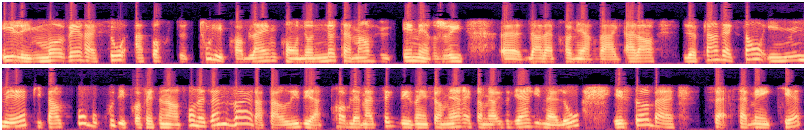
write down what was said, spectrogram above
Et les mauvais ratios apportent tous les problèmes qu'on a notamment vu émerger euh, dans la première vague. Alors, le plan d'action est muet, puis il parle pas beaucoup des professionnels en soins. On a de la misère à parler de la problématique des infirmières, infirmières auxiliaires, inhalo. Et ça, ben, ça, ça m'inquiète.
